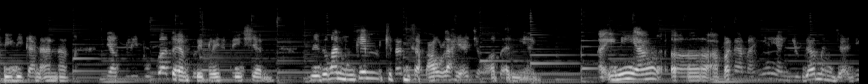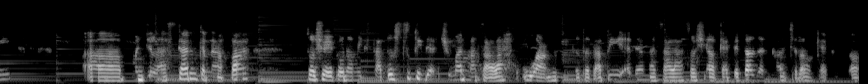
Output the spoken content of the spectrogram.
pendidikan anak? Yang beli buku atau yang beli PlayStation? Itu kan mungkin kita bisa tahu lah ya jawabannya. Nah ini yang uh, apa namanya yang juga menjadi uh, menjelaskan kenapa socioeconomic status itu tidak cuma masalah uang gitu, tetapi ada masalah social capital dan cultural capital.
